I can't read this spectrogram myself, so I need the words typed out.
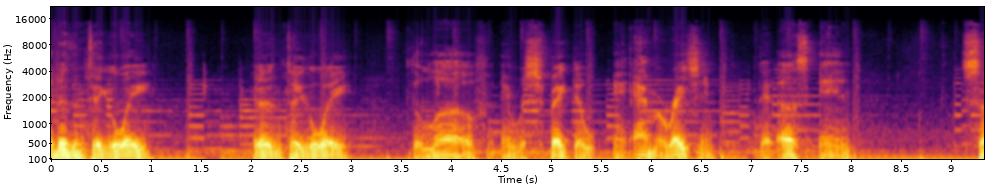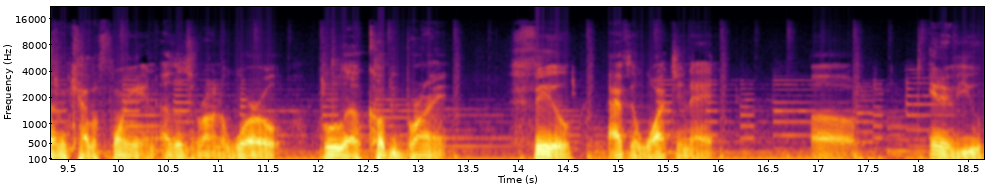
it doesn't take away. It doesn't take away the love and respect and admiration that us in Southern California and others around the world who love Kobe Bryant feel after watching that uh, interview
